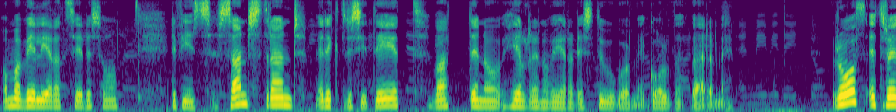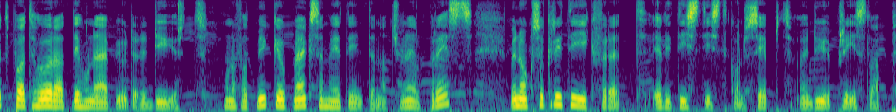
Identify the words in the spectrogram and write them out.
om man väljer att se det så. Det finns sandstrand, elektricitet, vatten och helrenoverade stugor med golvvärme. Roth är trött på att höra att det hon erbjuder är dyrt. Hon har fått mycket uppmärksamhet i internationell press men också kritik för ett elitistiskt koncept och en dyr prislapp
